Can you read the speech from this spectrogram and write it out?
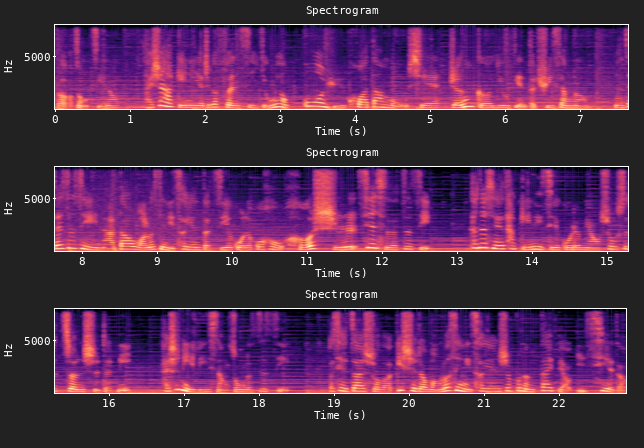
的总结呢？还是他给你的这个分析有没有过于夸大某些人格优点的趋向呢？那在自己拿到网络心理测验的结果了过后，核实现实的自己，看这些他给你结果的描述是真实的你，还是你理想中的自己？而且再说了，一时的网络心理测验是不能代表一切的，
